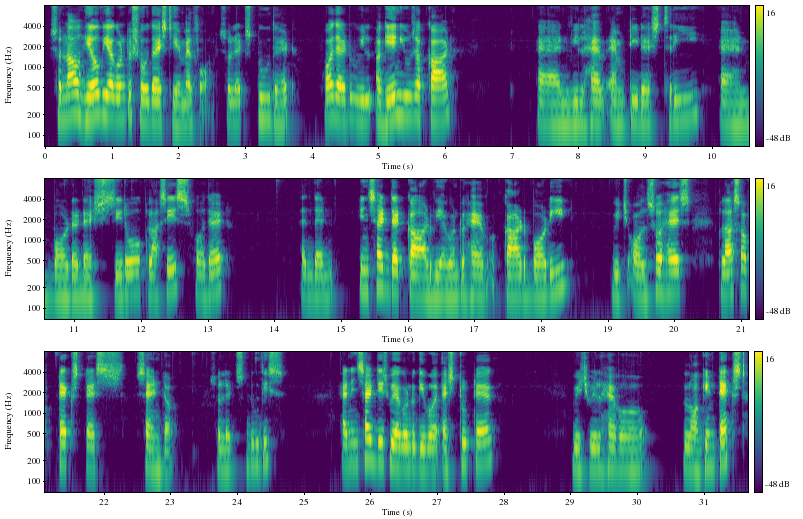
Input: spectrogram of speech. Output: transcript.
so now here we are going to show the html form. So let's do that. For that we'll again use a card and we'll have mt dash 3 and border dash 0 classes for that. And then inside that card we are going to have a card body which also has class of text dash center. So let's do this. And inside this we are going to give a h2 tag which will have a login text.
